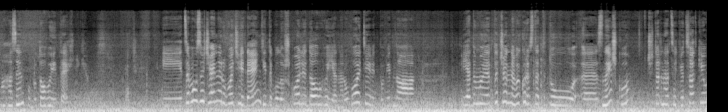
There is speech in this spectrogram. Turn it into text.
магазин побутової техніки. І це був звичайний робочий день. Діти були в школі довго, я на роботі. Відповідно, я думаю, то чого не використати ту е, знижку 14%.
